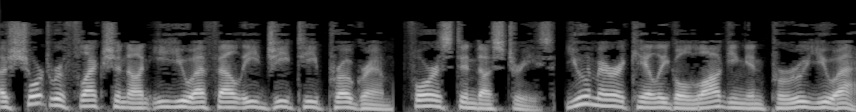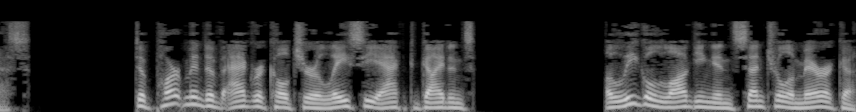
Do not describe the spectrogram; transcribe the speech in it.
A short reflection on EU FLEGT program, Forest Industries, Illegal Logging in Peru U.S. Department of Agriculture Lacey Act Guidance Illegal logging in Central America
